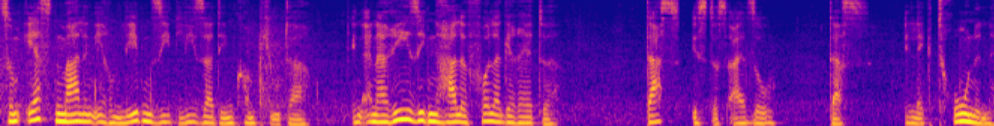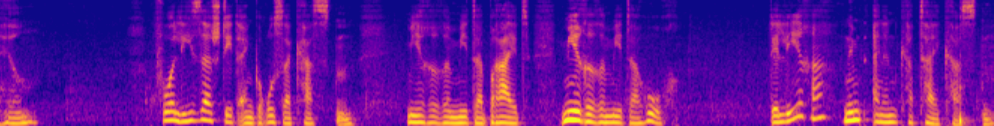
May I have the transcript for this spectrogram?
Zum ersten Mal in ihrem Leben sieht Lisa den Computer. In einer riesigen Halle voller Geräte. Das ist es also, das Elektronenhirn. Vor Lisa steht ein großer Kasten, mehrere Meter breit, mehrere Meter hoch. Der Lehrer nimmt einen Karteikasten.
